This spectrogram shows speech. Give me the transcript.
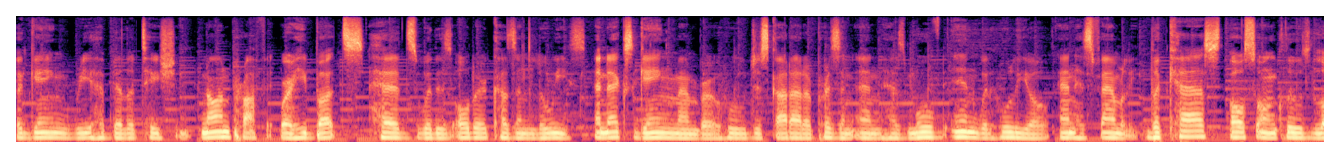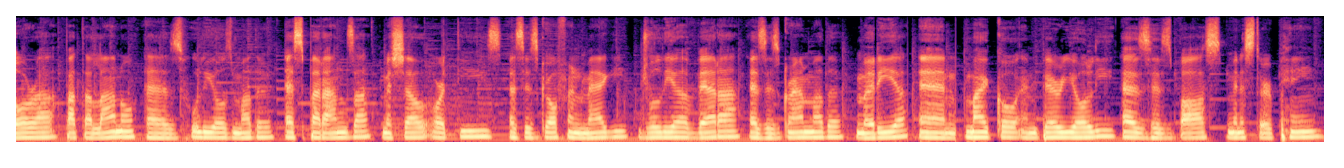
a gang rehabilitation nonprofit where he butts heads with his older cousin Luis, an ex gang member who just got out of prison and has moved in with Julio and his family. The cast also includes Laura Patalano as Julio's mother, Esperanza, Michelle Ortiz as his girlfriend Maggie, Julia Vera as his grandmother, Maria, and Michael Imperioli as his boss, Minister Payne.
